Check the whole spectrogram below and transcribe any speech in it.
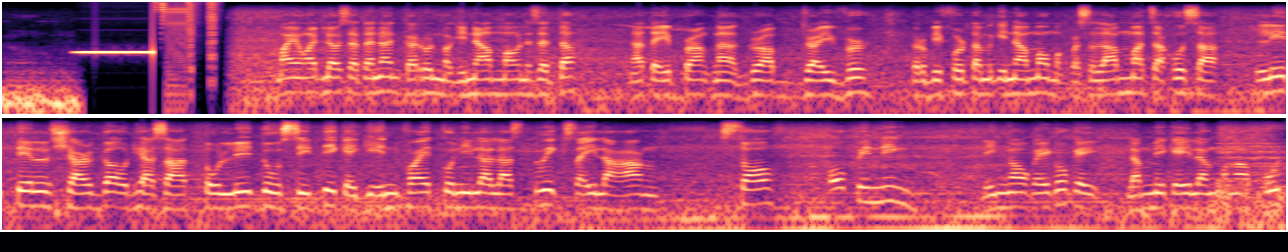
No. Mayong adlaw sa tanan karon maginamaw na sad ta. Nata i-prank nga Grab driver. Pero before ta maginamaw, magpasalamat sa ako sa Little Siargao diha sa Toledo City kay gi-invite ko nila last week sa ilahang soft opening. Lingaw kay ko kay lami kay lang mga food,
